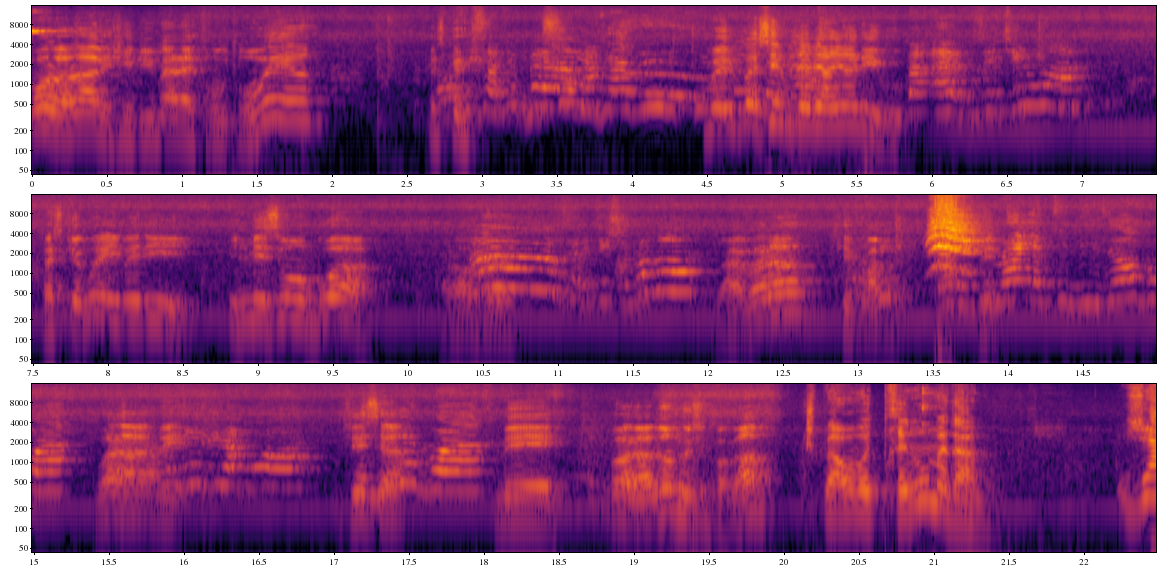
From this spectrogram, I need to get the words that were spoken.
Oh là là, mais j'ai du mal à vous trouver, hein Parce que... Vous m'avez passé, vous avez rien dit, vous Bah, ah, vous étiez loin. Parce que moi, il m'a dit, une maison en bois. Alors, Ah, vous avez été chez maman. bah voilà, c'est frappé. Mais- Là, il y a petite maison à boire. Voilà, mais J'ai vu la voir. c'est ça. Mais voilà, non, mais c'est pas grave. Je peux avoir votre prénom, madame? Jeanne.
